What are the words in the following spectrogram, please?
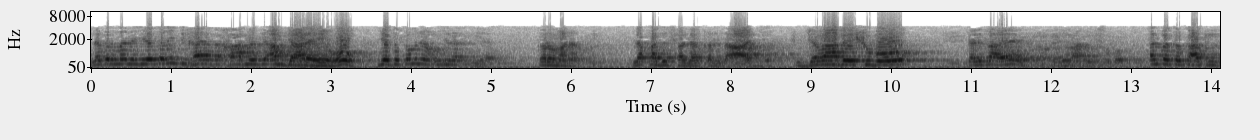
لیکن میں نے یہ تو نہیں دکھایا تھا خواب میں کہ اب جا رہے ہو۔ یہ تو تم نے اجرت کی ہے۔ کرو مانا۔ لقد صدق اللہ۔ جواب شبو چل کا ہے؟ جواب شبو البتہ تاکہ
